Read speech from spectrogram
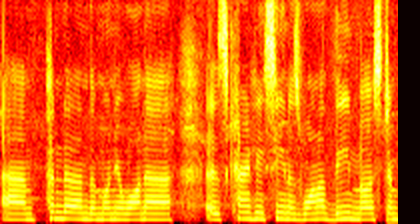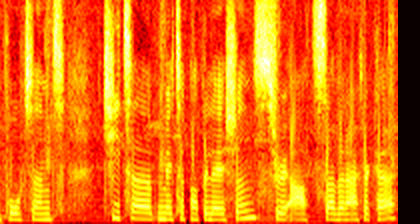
um, Phinda and the Munyawana is currently seen as one of the most important cheetah metapopulations throughout southern Africa.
